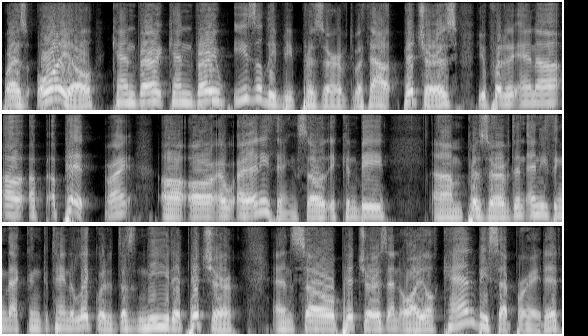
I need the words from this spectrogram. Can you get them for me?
Whereas oil can very can very easily be preserved without pitchers. You put it in a a, a pit, right, uh, or, or anything, so it can be um, preserved in anything that can contain a liquid. It doesn't need a pitcher. And so pitchers and oil can be separated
